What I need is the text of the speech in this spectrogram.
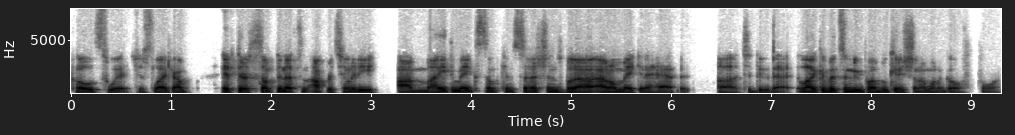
code switch. It's like I if there's something that's an opportunity, I might make some concessions, but I, I don't make it a habit uh, to do that. Like if it's a new publication, I want to go for.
